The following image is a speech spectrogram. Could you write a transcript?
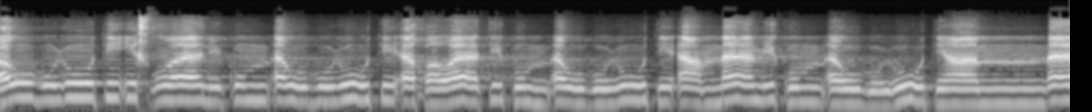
أو بيوت إخوانكم أو بيوت أخواتكم أو بيوت أعمامكم أو بيوت عماتكم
